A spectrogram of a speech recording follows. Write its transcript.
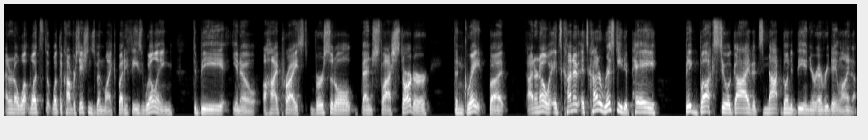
I don't know what what's the, what the conversation's been like. But if he's willing to be, you know, a high priced, versatile bench slash starter, then great. But I don't know. It's kind of it's kind of risky to pay big bucks to a guy that's not going to be in your everyday lineup.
